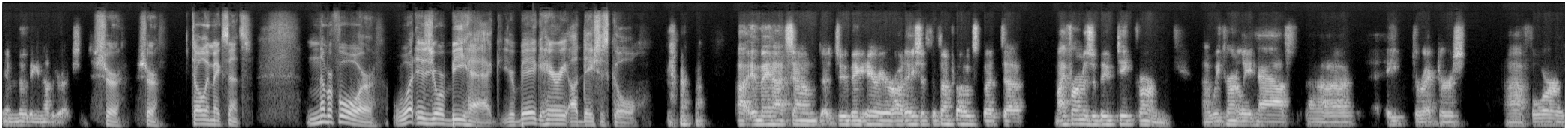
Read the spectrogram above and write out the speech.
in moving in other directions. Sure, sure. Totally makes sense. Number four, what is your BHAG, your big, hairy, audacious goal? Uh, it may not sound uh, too big, hairy, or audacious to some folks, but uh, my firm is a boutique firm. Uh, we currently have uh, eight directors, uh, four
